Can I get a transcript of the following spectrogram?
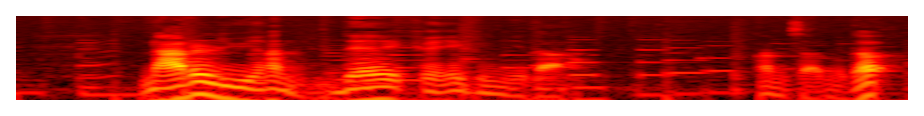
나를 위한 내 계획입니다. 감사합니다.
